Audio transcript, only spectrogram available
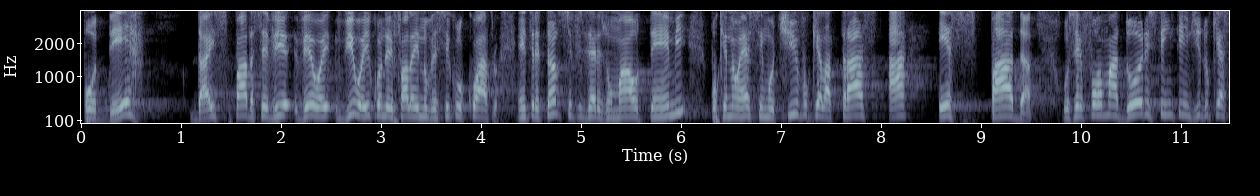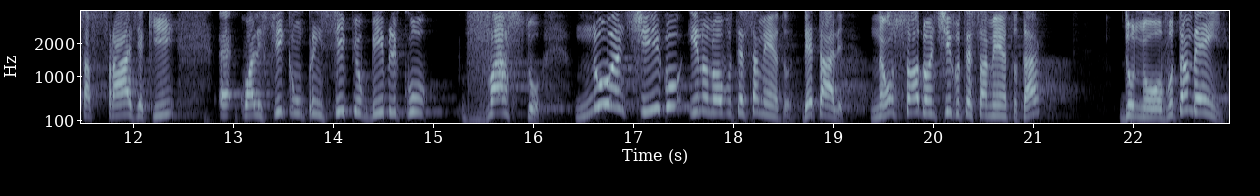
Poder da espada. Você viu, viu aí quando ele fala aí no versículo 4: Entretanto, se fizeres o mal, teme, porque não é sem motivo que ela traz a espada. Os reformadores têm entendido que essa frase aqui é, qualifica um princípio bíblico vasto no Antigo e no Novo Testamento. Detalhe, não só do Antigo Testamento, tá? Do Novo também.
